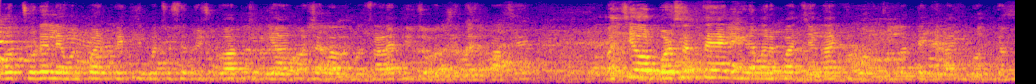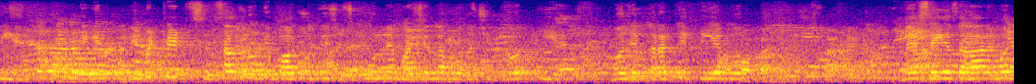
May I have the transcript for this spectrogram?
बहुत छोटे लेवल पर पैंतीस बच्चों से मैं शुरुआत की आज माशाल्लाह लगभग साढ़े तीन सौ बच्चे मेरे पास है। बच्चे और बढ़ सकते हैं, लेकिन हमारे पास जगह की बहुत किल्लत है, जगह की बहुत कमी है। लेकिन लिमिटेड संसाधनों के बावजूद इस स्कूल ने माशाल्लाह बहुत अच्छी ग्रोथ की है, बहुत अच्छी तरक्की की है, बहुत मैं Syed Salar Ahmed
